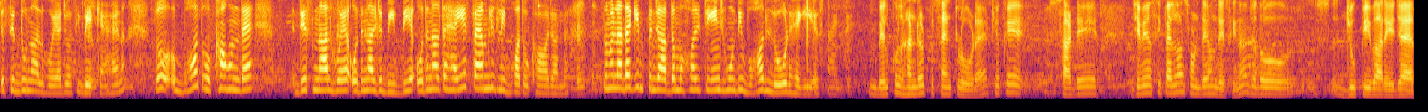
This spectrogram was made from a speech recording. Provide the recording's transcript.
ਜੋ ਸਿੱਧੂ ਨਾਲ ਹੋਇਆ ਜੋ ਅਸੀਂ ਵੇਖਿਆ ਹੈ ਨਾ? ਸੋ ਬਹੁਤ ਔਖਾ ਹੁੰਦਾ ਹੈ ਜਿਸ ਨਾਲ ਹੋਇਆ ਉਹਦੇ ਨਾਲ ਜੋ ਬੀਤਦੀ ਹੈ ਉਹਦੇ ਨਾਲ ਤਾਂ ਹੈ ਹੀ ਫੈਮਿਲੀਜ਼ ਲਈ ਬਹੁਤ ਔਖਾ ਹੋ ਜਾਂਦਾ। ਸੋ ਮੈਨੂੰ ਲੱਗਦਾ ਕਿ ਪੰਜਾਬ ਦਾ ਮਾਹੌਲ ਚੇਂਜ ਹੋਣ ਦੀ ਬਹੁਤ ਲੋੜ ਹੈਗੀ ਹੈ ਇਸ ਟਾਈਮ ਤੇ। ਬਿਲਕੁਲ 100% ਲੋੜ ਹੈ ਕਿਉਂਕਿ ਸਾਡੇ ਜਿਵੇਂ ਅਸੀਂ ਪਹਿਲਾਂ ਸੁਣਦੇ ਹੁੰਦੇ ਸੀ ਨਾ, ਜਦੋਂ ਯੂਪੀ ਬਾਰੇ ਜਾਂ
